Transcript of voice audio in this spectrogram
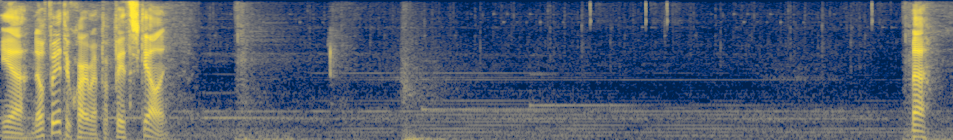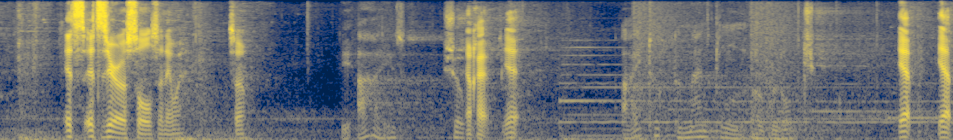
Yeah, no faith requirement, but faith scaling. Nah. It's it's zero souls anyway. So. The eyes. Okay, yeah. I took the mantle of lordship. Yep, yep.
